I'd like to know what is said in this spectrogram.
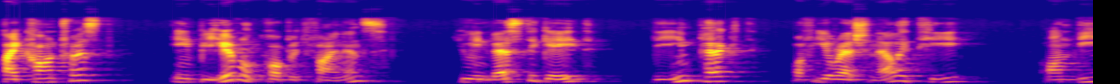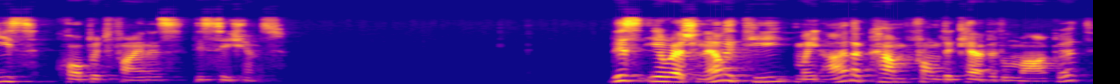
By contrast, in behavioral corporate finance, you investigate the impact of irrationality on these corporate finance decisions. This irrationality may either come from the capital market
